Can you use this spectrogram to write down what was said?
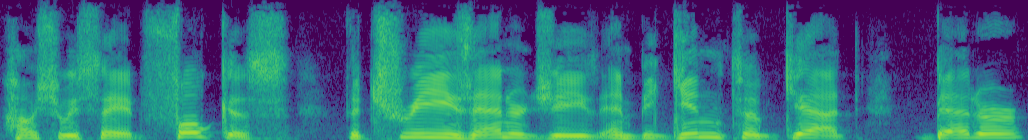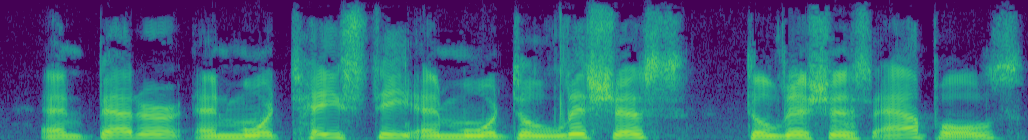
how should we say it, focus the tree's energies and begin to get better and better and more tasty and more delicious, delicious apples.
